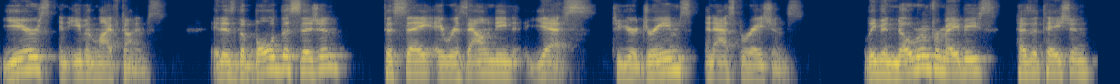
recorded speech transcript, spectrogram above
years, and even lifetimes. It is the bold decision to say a resounding yes to your dreams and aspirations, leaving no room for maybes, hesitation,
